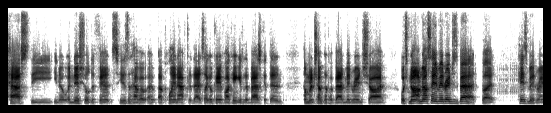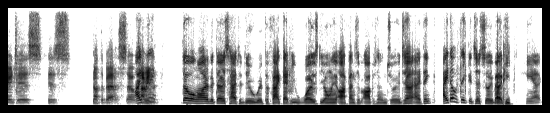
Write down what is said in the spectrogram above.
past the you know initial defense, he doesn't have a, a, plan after that. It's like okay, if I can't get to the basket, then I'm going to chunk up a bad mid range shot. Which not I'm not saying mid range is bad, but his mid range is is not the best. So I, I mean, though a lot of it does have to do with the fact that he was the only offensive option in Georgia. I think I don't think it's necessarily about he can't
